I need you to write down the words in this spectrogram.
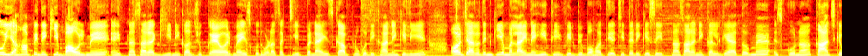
तो यहाँ पे देखिए बाउल में इतना सारा घी निकल चुका है और मैं इसको थोड़ा सा क्लिप बनाई इसका आप लोग को दिखाने के लिए। और ज़्यादा दिन की ये मलाई नहीं थी, फिर भी बहुत ही अच्छी तरीके से इतना सारा निकल गया है तो मैं इसको ना कांच के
